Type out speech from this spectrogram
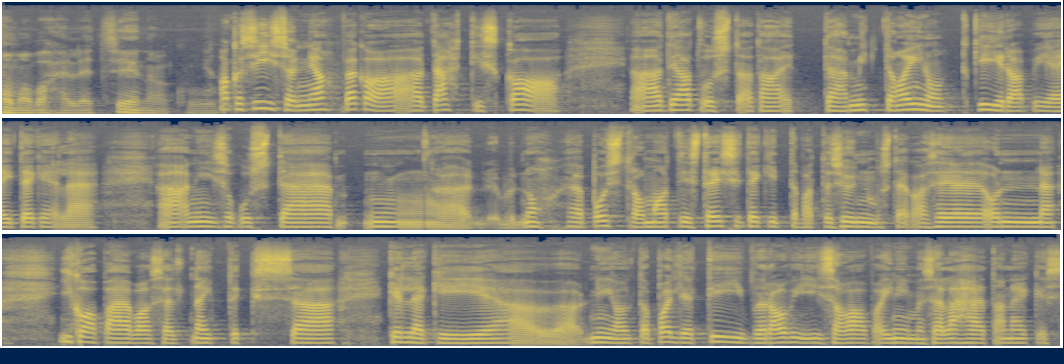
omavahel, et see nagu. aga siis on jah, väga tähtis ka äh, teadvustada, et äh, mitte ainult kiirabi ei tegele äh, niisuguste mm, noh, posttraumaatilist stressi tekitavate sündmustega, see on igapäevaselt näiteks kellegi nii-öelda palliatiivravi saava inimese lähedane, kes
